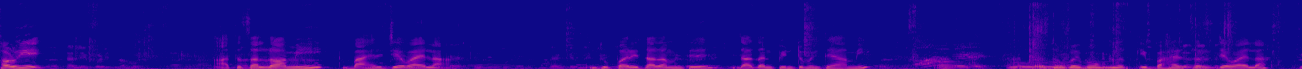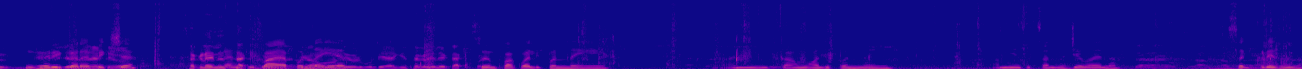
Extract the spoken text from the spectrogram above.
हळू ये. आता चाललो आम्ही बाहेर जेवायला. दुपारी दादा म्हणते दादा आणि पिंटू म्हणते आम्ही. अं, दोघंही भाऊ म्हणत की बाहेरचं जेवायला घरी करायपेक्षा. की बाया. पण नाही सगळ्याला स्वयंपाकवाली पण नाही. आणि कामवाली पण नाही. आम्ही आता चाललो जेवायला. सगळेजण.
